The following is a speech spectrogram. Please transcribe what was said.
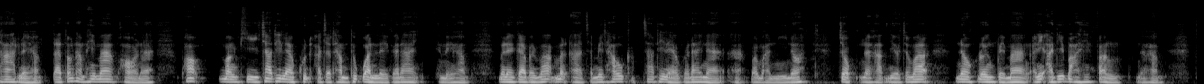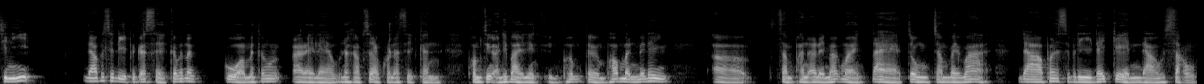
ชาติเลยครับ แต่ต้องทำให้มากพอนะ เพราะบางทีชาติที่แล้วคุณอาจจะทำทุกวันเลยก็ได้เห็นไหมครับมันเลยกลายเป็นว่ามันอาจจะไม่เท่ากับชาติที่แล้วก็ได้นะอะประมาณนี้เนาะจบนะครับ เดี๋ยวจะว่านอกเรื่องไปมาก อันนี้อธิบายให้ฟังนะครับ ทีนี้ดาวพฤหัสบดีเป็นเกษตรก็ไม่ต้องกลัวไม่ต้องอะไรแล้วนะครับสำหรับคนราศีกันผมจึงอธิบายอย่างอื่นเพิ่มเติมเพราะมันไม่ได้สัมพันธ์อะไรมากมาย แต่จงจำไว้ว่าดาวพฤหัสบดีได้เกณฑ์ดาวเสาร์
